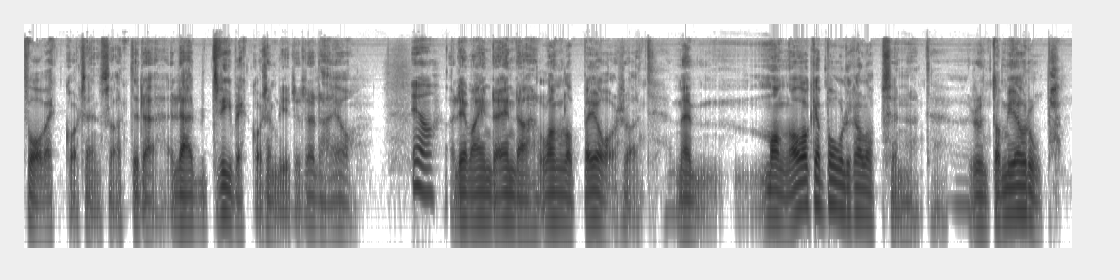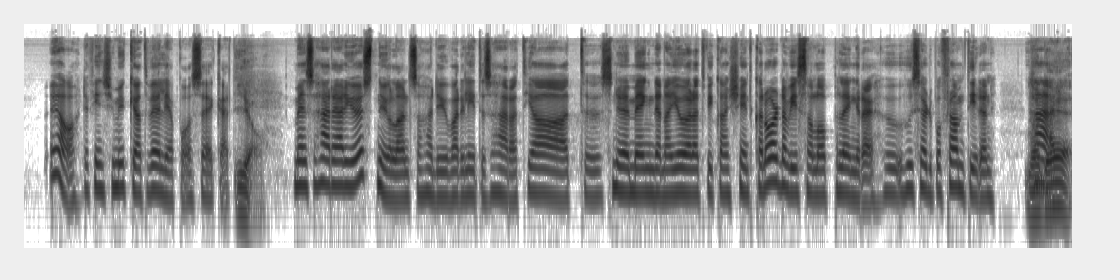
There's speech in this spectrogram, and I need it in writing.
två veckor sedan så att det där, eller tre veckor sedan blir det redan ja. Ja. Det var enda, enda långloppet i år. Så att, men många åker på olika lopp sen att, runt om i Europa. Ja, det finns ju mycket att välja på säkert. Ja. Men så här här i Östnyland så har det ju varit lite så här att ja, att snömängderna gör att vi kanske inte kan ordna vissa lopp längre. Hur, hur ser du på framtiden No, det,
